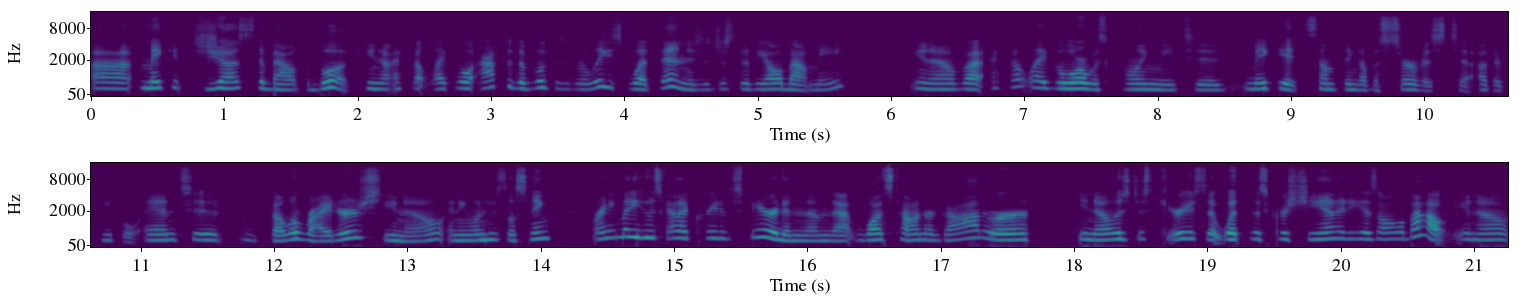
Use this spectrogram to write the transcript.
uh, make it just about the book you know i felt like well after the book is released what then? Is it just going to be all about me you know but i felt like the lord was calling me to make it something of a service to other people and to fellow writers you know anyone who's listening or anybody who's got a creative spirit in them that wants to honor god or you know is just curious at what this christianity is all about you know?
